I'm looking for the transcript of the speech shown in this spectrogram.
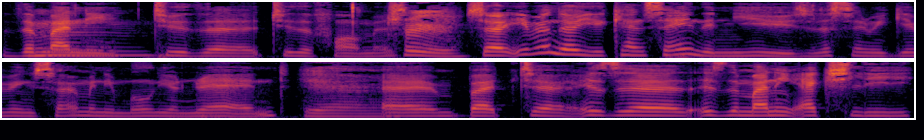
the money to the to the farmers. True. So even though you can say in the news, "Listen, we're giving so many million rand," Yeah. um, but uh, is the is the money actually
